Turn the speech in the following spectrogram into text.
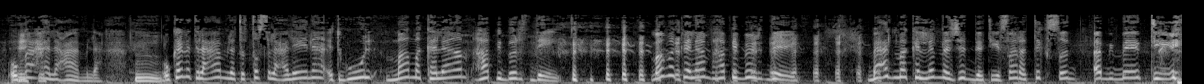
ومعها العاملة. وكانت العاملة تتصل علينا تقول ماما كلام happy birthday ماما كلام happy birthday بعد ما كلمنا جدتي صارت تقصد أبي بيتي.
